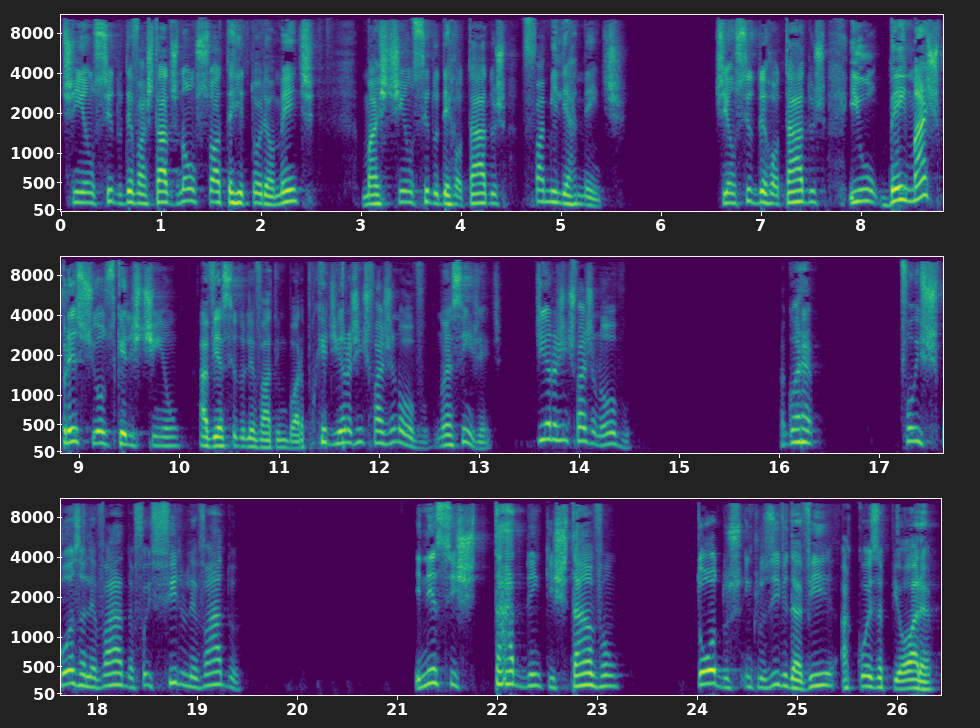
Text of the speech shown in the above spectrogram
tinham sido devastados não só territorialmente, mas tinham sido derrotados familiarmente. Tinham sido derrotados e o bem mais precioso que eles tinham havia sido levado embora. Porque dinheiro a gente faz de novo, não é assim, gente? Dinheiro a gente faz de novo. Agora, foi esposa levada, foi filho levado. E nesse estado em que estavam, todos, inclusive Davi, a coisa piora.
